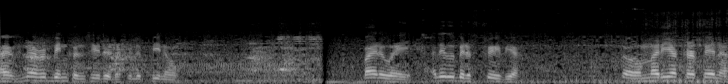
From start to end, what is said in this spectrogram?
I've never been considered a Filipino. By the way, a little bit of trivia. So, Maria Carpena.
